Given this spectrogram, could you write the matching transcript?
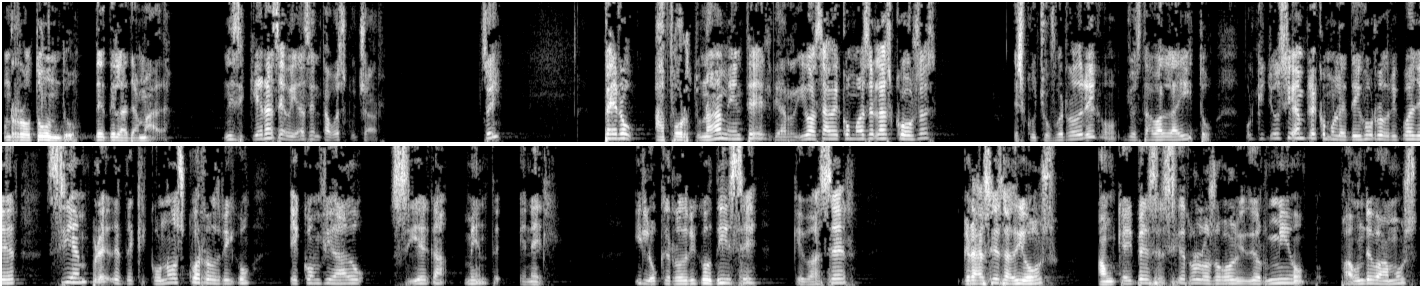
rotundo desde la llamada. Ni siquiera se había sentado a escuchar. ¿Sí? Pero afortunadamente el de arriba sabe cómo hacer las cosas. escuchó fue Rodrigo, yo estaba al ladito, porque yo siempre, como les dijo Rodrigo ayer, siempre desde que conozco a Rodrigo he confiado ciegamente en él. Y lo que Rodrigo dice que va a hacer, gracias a Dios, aunque hay veces cierro los ojos y Dios mío, ¿para dónde vamos?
